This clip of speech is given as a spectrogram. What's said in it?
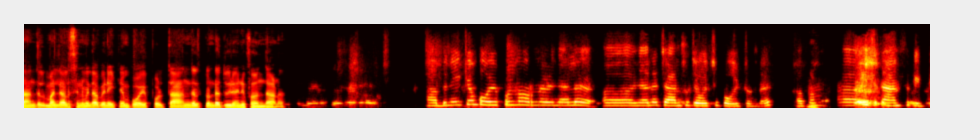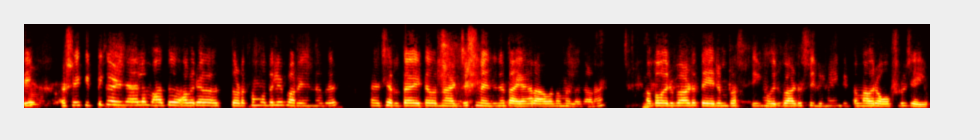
താങ്കൾ മലയാള സിനിമയിൽ അഭിനയിക്കാൻ പോയപ്പോൾ താങ്കൾക്കുണ്ട ദുരനുഭവം എന്താണ്? അഭിനയിക്കാൻ പോയപ്പോൾ എന്ന് പറഞ്ഞു കഴിഞ്ഞാൽ ഞാൻ ചാൻസ് ചോദിച്ചു പോയിട്ടുണ്ട്. അപ്പം എനിക്ക് ചാൻസ് കിട്ടി. പക്ഷെ കിട്ടിക്കഴിഞ്ഞാലും അത് അവർ തുടക്കം മുതലേ പറയുന്നത് ചെറുതായിട്ട് ഒന്ന് അഡ്ജസ്റ്റ്മെന്റിന് തയ്യാറാവണം എന്നുള്ളതാണ്. അപ്പൊ ഒരുപാട് പേരും പ്രസ്തിയും ഒരുപാട് സിനിമയും കിട്ടും അവർ ഓഫർ ചെയ്യും.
